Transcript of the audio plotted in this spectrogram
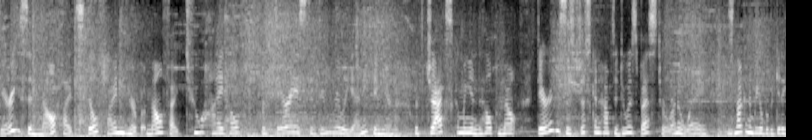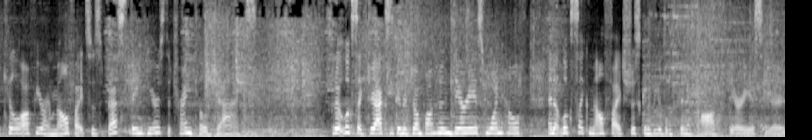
Darius and Malphite still fighting here, but Malphite too high health for Darius to do really anything here. With Jax coming in to help him out, Darius is just gonna have to do his best to run away. He's not gonna be able to get a kill off here on Malphite, so his best thing here is to try and kill Jax. But it looks like Jax is gonna jump on him, Darius one health, and it looks like Malphite's just gonna be able to finish off Darius here.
